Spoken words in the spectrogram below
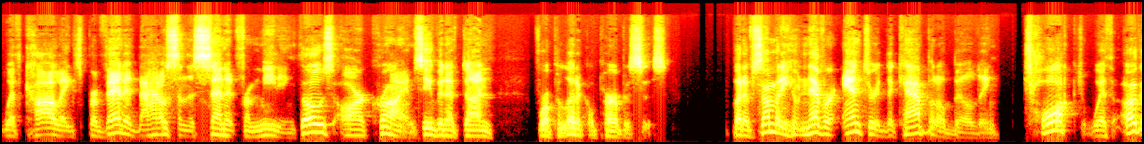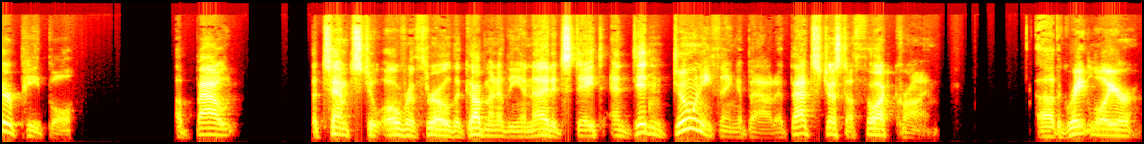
with colleagues prevented the House and the Senate from meeting, those are crimes, even if done for political purposes. But if somebody who never entered the Capitol building talked with other people about attempts to overthrow the government of the United States and didn't do anything about it, that's just a thought crime. Uh, the great lawyer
